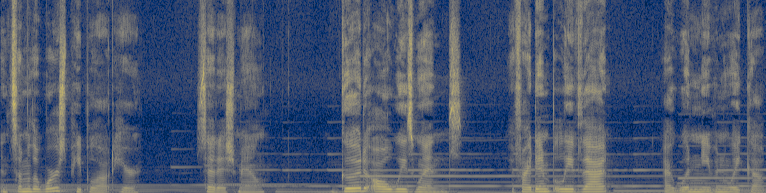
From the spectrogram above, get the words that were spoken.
and some of the worst people out here, said Ishmael. Good always wins. If I didn't believe that, I wouldn't even wake up.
